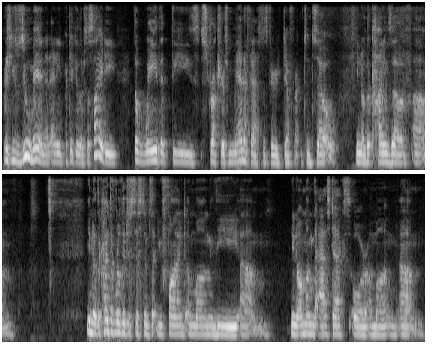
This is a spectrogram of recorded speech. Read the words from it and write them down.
but if you zoom in at any particular society, the way that these structures manifest is very different. And so, you know, the kinds of um, you know the kinds of religious systems that you find among the um, you know, among the Aztecs or among, um,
